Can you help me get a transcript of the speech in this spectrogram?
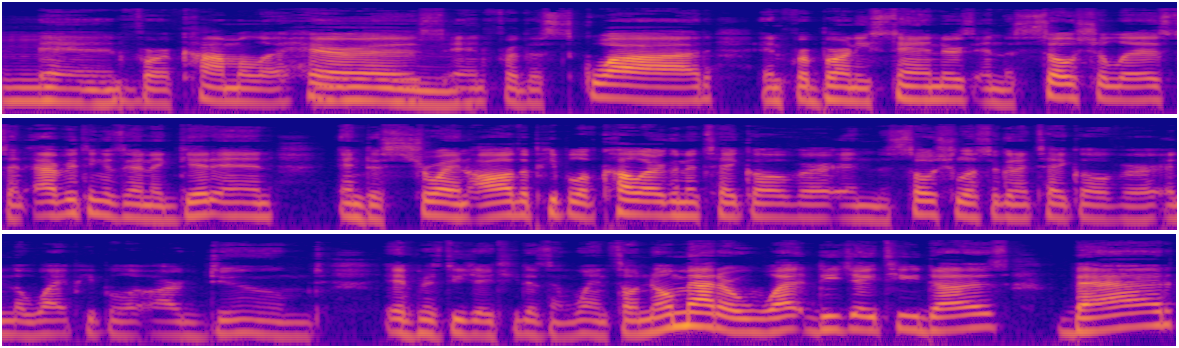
mm-hmm. and for Kamala Harris mm. and for the squad and for Bernie Sanders and the socialists and everything is going to get in and destroy and all the people of color are going to take over and the socialists are going to take over and the white people are doomed if Miss DJT doesn't win. So no matter what DJT does, bad,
